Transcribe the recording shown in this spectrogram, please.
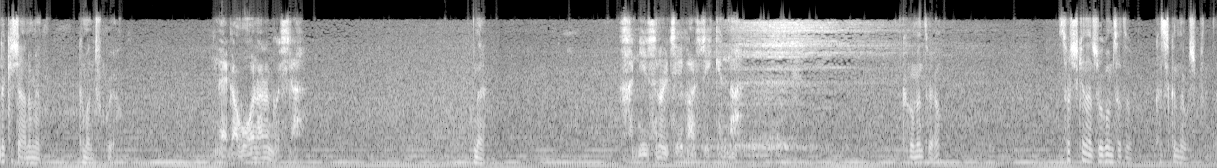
내키지 않으면 그만두고요. 내가 원하는 것이라 네, 한이수를 제거할 수 있겠나? 그거면 돼요? 솔직히 난 조검사도 같이 끝내고 싶은데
